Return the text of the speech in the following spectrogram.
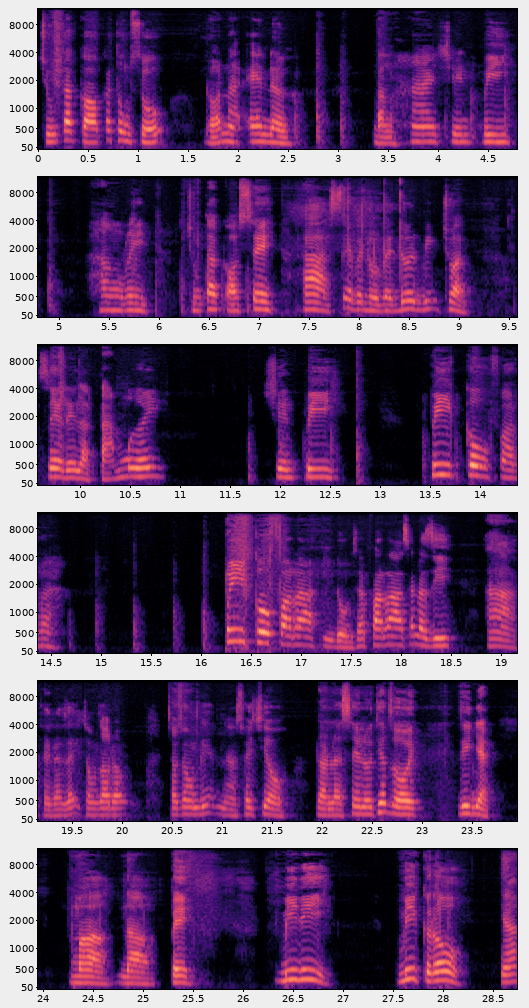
chúng ta có các thông số. Đó là n bằng 2 trên pi Henry chúng ta có C. À C phải đổi về đơn vị chuẩn. C ở đây là 80 trên pi. Picofarad picofarad thì đổi ra farad sẽ là gì? À thầy đã dạy trong dao động trong dòng điện là xoay chiều đó là C nối tiếp rồi. Gì nhỉ? MNP mini, micro, nhá.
